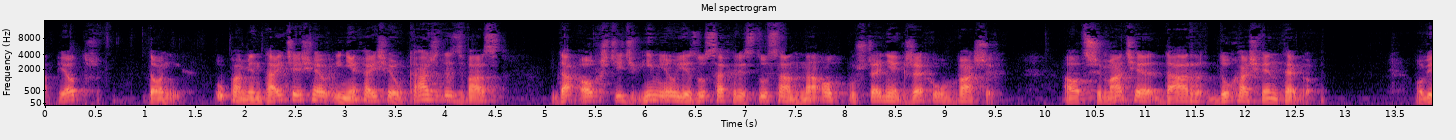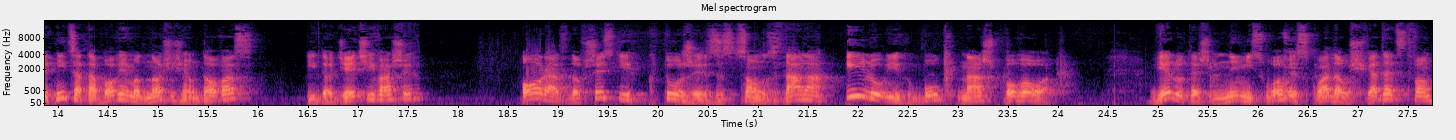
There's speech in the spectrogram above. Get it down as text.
A Piotr do nich: Upamiętajcie się i niechaj się każdy z was da ochrzcić w imię Jezusa Chrystusa na odpuszczenie grzechów waszych, a otrzymacie dar Ducha Świętego. Obietnica ta bowiem odnosi się do was i do dzieci waszych oraz do wszystkich, którzy są z dala, ilu ich Bóg nasz powoła. Wielu też innymi słowy składał świadectwo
